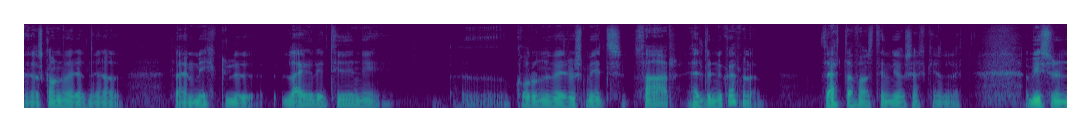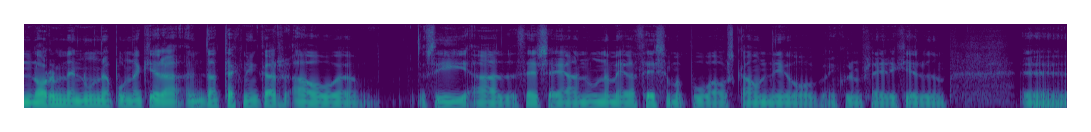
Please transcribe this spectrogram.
eða skánverjarnir að það er miklu lægri tíðinni uh, koronaviru smits þar heldur í Kaupmannhafn. Þetta fannst þeim mjög sérkennilegt. Vísur normen núna búin að gera undantekningar á uh, því að þeir segja að núna mega þeir sem að búa á skáni og einhverjum fleiri héruðum eh,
